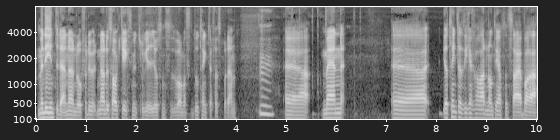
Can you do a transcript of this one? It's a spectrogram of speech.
Men det är inte den ändå, för du, när du sa grekisk mytologi och så, så var man, då tänkte jag först på den. Mm. Eh, men eh, jag tänkte att det kanske hade någonting att de så här bara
